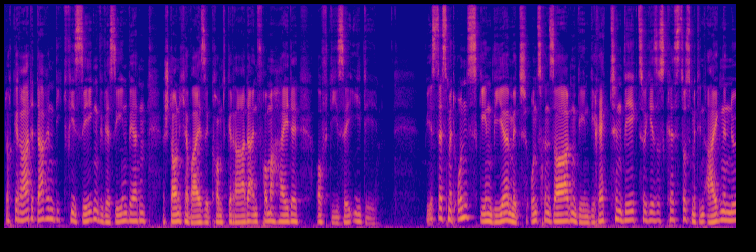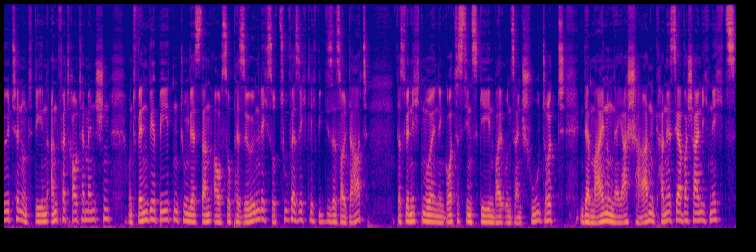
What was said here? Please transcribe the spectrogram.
Doch gerade darin liegt viel Segen, wie wir sehen werden. Erstaunlicherweise kommt gerade ein frommer Heide auf diese Idee. Wie ist es mit uns? Gehen wir mit unseren Sorgen den direkten Weg zu Jesus Christus, mit den eigenen Nöten und den anvertrauter Menschen? Und wenn wir beten, tun wir es dann auch so persönlich, so zuversichtlich wie dieser Soldat, dass wir nicht nur in den Gottesdienst gehen, weil uns ein Schuh drückt, in der Meinung, naja, schaden kann es ja wahrscheinlich nichts,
